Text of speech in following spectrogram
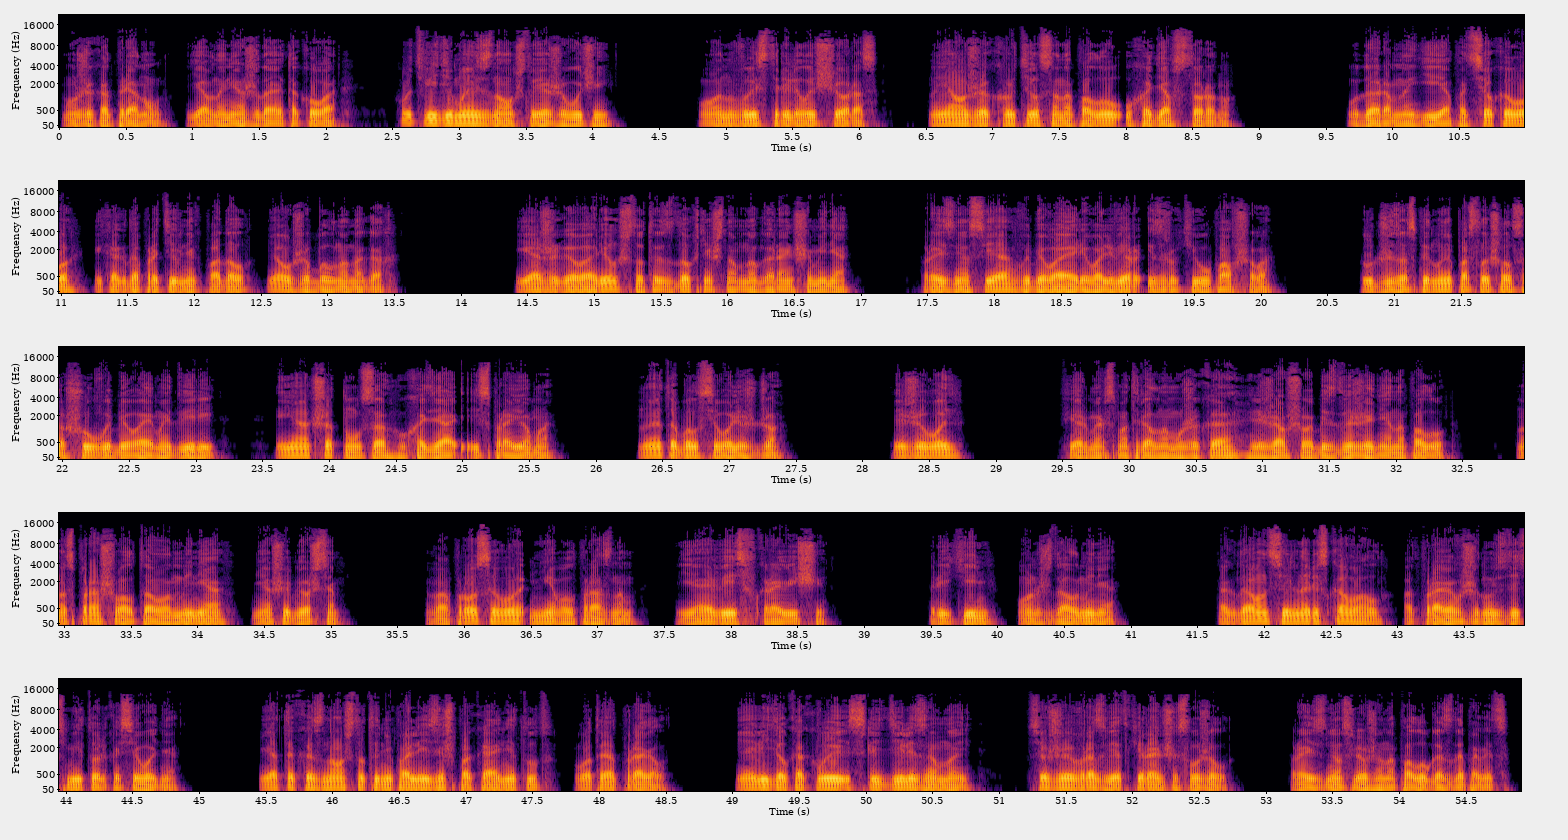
Мужик отпрянул, явно не ожидая такого, хоть, видимо, и знал, что я живучий. Он выстрелил еще раз, но я уже крутился на полу, уходя в сторону. Ударом ноги я подсек его, и когда противник падал, я уже был на ногах. «Я же говорил, что ты сдохнешь намного раньше меня», — произнес я, выбивая револьвер из руки упавшего. Тут же за спиной послышался шум выбиваемой двери, и я отшатнулся, уходя из проема. Но это был всего лишь Джо. «Ты живой?» Фермер смотрел на мужика, лежавшего без движения на полу, но спрашивал-то он меня, не ошибешься. Вопрос его не был праздным. Я весь в кровище. Прикинь, он ждал меня. Тогда он сильно рисковал, отправив жену с детьми только сегодня. Я так и знал, что ты не полезешь, пока они тут. Вот и отправил. Я видел, как вы следили за мной. Все же в разведке раньше служил, произнес лежа на полу газдеповец.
